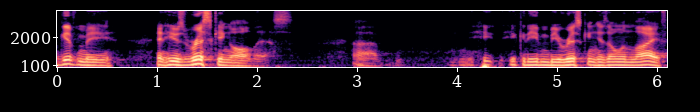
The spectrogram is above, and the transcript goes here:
Give me. And he was risking all this. Uh, he, he could even be risking his own life.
